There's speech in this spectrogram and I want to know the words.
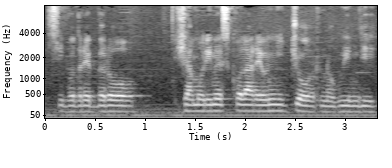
si potrebbero diciamo rimescolare ogni giorno quindi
